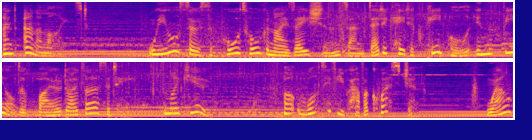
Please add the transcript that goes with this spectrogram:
and analysed. We also support organisations and dedicated people in the field of biodiversity, like you. But what if you have a question? Well,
